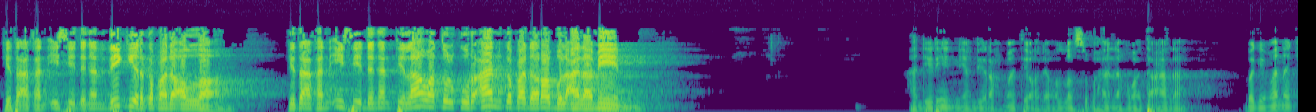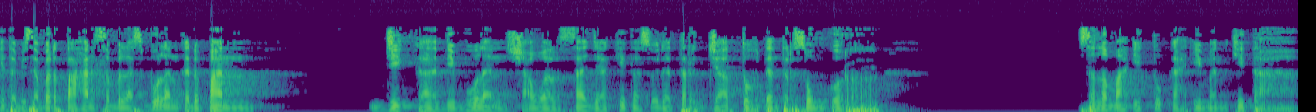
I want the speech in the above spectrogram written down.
Kita akan isi dengan zikir kepada Allah. Kita akan isi dengan tilawatul Quran kepada Rabbul Alamin. Hadirin yang dirahmati oleh Allah Subhanahu wa taala. Bagaimana kita bisa bertahan 11 bulan ke depan jika di bulan Syawal saja kita sudah terjatuh dan tersungkur. Selemah itukah iman kita?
